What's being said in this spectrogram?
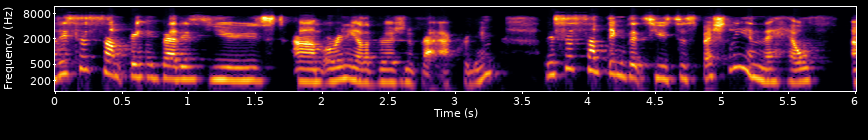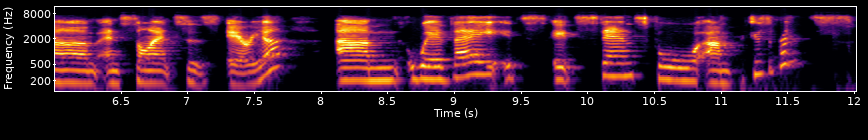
This is something that is used, um, or any other version of that acronym. This is something that's used especially in the health um, and sciences area, um, where they it's it stands for um, participants,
